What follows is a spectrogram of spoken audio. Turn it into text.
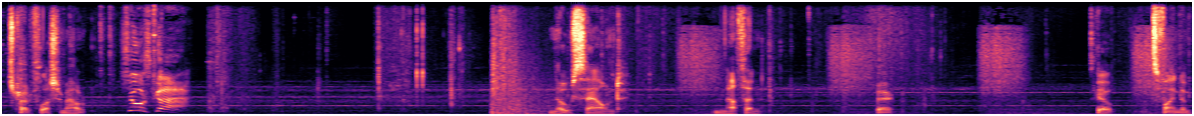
Let's try to flush him out. No sound. Nothing. Okay. Let's go. Let's find him.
